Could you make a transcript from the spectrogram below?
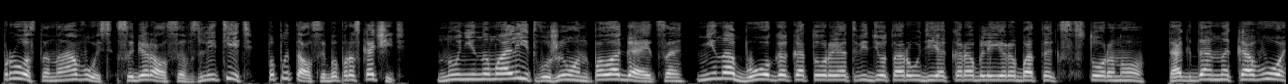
просто на авось собирался взлететь, попытался бы проскочить. Но не на молитву же он полагается, не на Бога, который отведет орудия кораблей Роботекс в сторону. Тогда на кого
